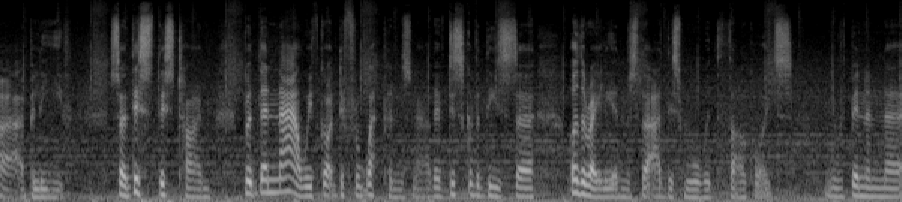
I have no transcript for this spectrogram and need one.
uh, I believe. So this this time, but then now we've got different weapons. Now they've discovered these uh, other aliens that had this war with the Thargoids. We've been and uh,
